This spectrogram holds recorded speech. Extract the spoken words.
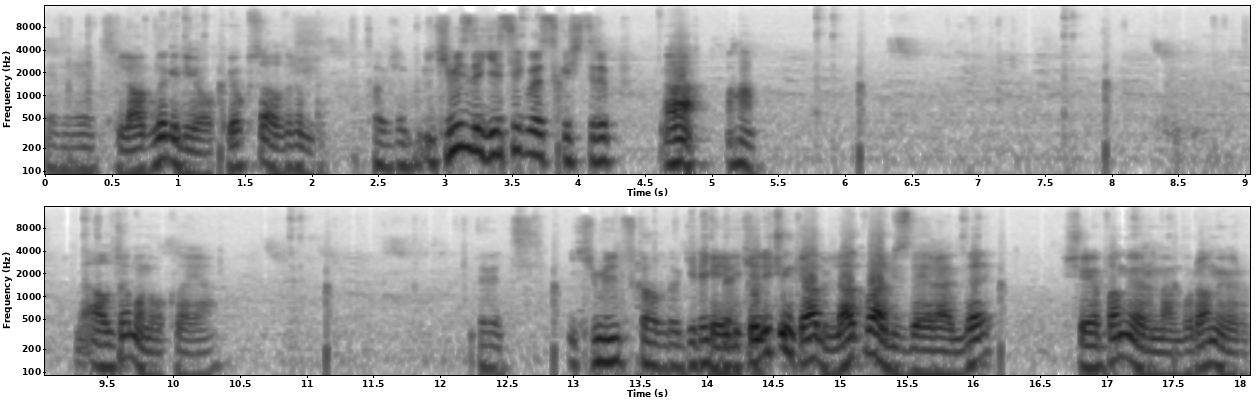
Evet. Laglı gidiyor ok. Yoksa alırım ben. Tabii canım. İkimiz de girsek böyle sıkıştırıp. Aha. Aha. Ben alacağım onu okla ya. Evet. 2 minut kaldı. Girek Tehlikeli çünkü abi lag var bizde herhalde. Şey yapamıyorum ben vuramıyorum.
